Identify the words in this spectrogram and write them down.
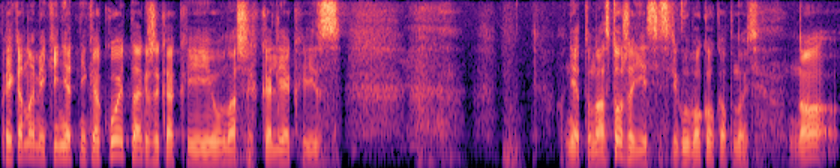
экономики нет никакой, так же, как и у наших коллег из нет, у нас тоже есть, если глубоко копнуть. Но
